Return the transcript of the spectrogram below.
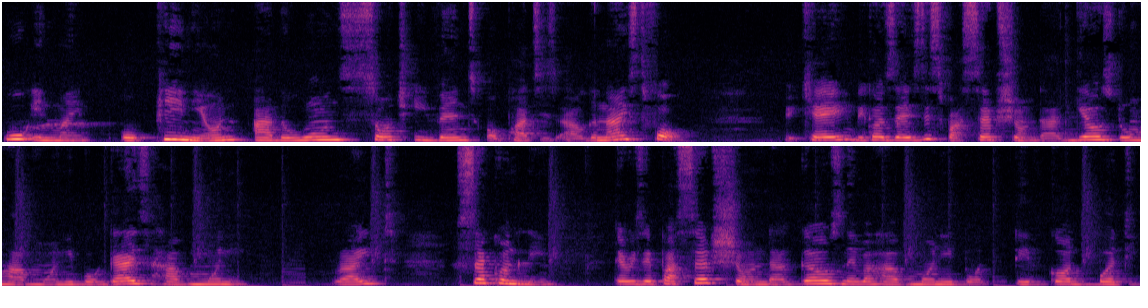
who in my opinion are the ones such events or parties are organized for okay? Because there is this perception that girls don't have money but guys have money right? Secondly there is a perception that girls never have money but they've got body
